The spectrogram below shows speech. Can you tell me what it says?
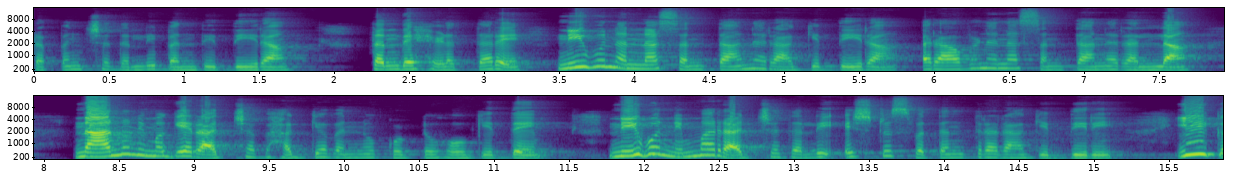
ಪ್ರಪಂಚದಲ್ಲಿ ಬಂದಿದ್ದೀರಾ? ತಂದೆ ಹೇಳುತ್ತಾರೆ, ನೀವು ನನ್ನ ಸಂತಾನರಾಗಿದ್ದೀರಾ? ರಾವಣನ ಸಂತಾನರಲ್ಲ. ನಾನು ನಿಮಗೆ ರಾಜ್ಯ ಭಾಗ್ಯವನ್ನು ಕೊಟ್ಟು ಹೋಗಿದ್ದೆ. ನೀವು ನಿಮ್ಮ ರಾಜ್ಯದಲ್ಲಿ ಎಷ್ಟು ಸ್ವತಂತ್ರರಾಗಿದ್ದೀರಿ? ಈಗ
